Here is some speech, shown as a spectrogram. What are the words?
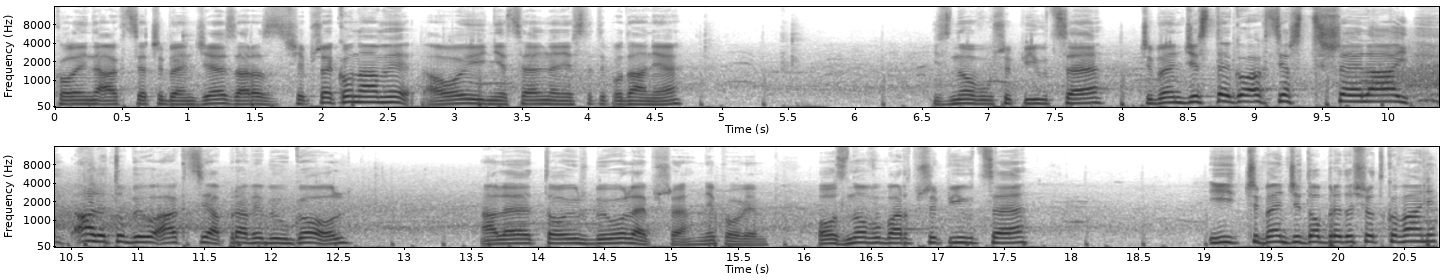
Kolejna akcja, czy będzie? Zaraz się przekonamy. Oj, niecelne niestety podanie. I znowu przy piłce. Czy będzie z tego akcja? Strzelaj! Ale to była akcja, prawie był gol. Ale to już było lepsze, nie powiem. O, znowu Bart przy piłce. I czy będzie dobre dośrodkowanie?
